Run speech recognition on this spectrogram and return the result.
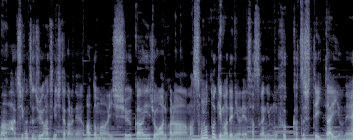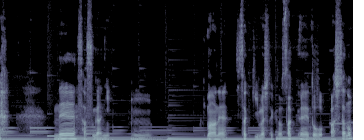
まあ8月18日だからね、あとまあ1週間以上あるから、まあその時までにはね、さすがにもう復活していたいよね。ねえ、さすがに。うん。まあね、さっき言いましたけど、さえっ、ー、と、明日の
